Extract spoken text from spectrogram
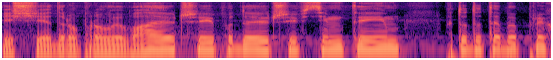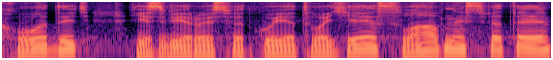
і щедро проливаючи і подаючи всім тим, хто до тебе приходить, і з вірою святкує Твоє славне святе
